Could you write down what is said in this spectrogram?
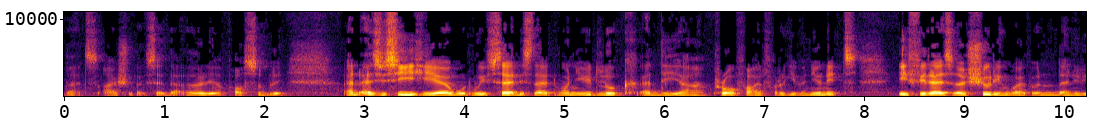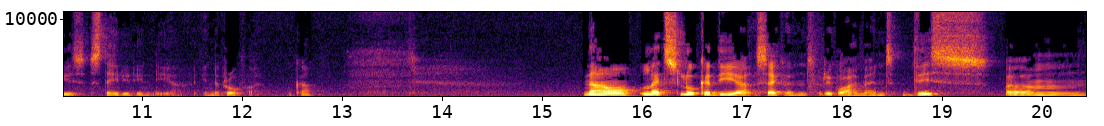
that's, I should have said that earlier, possibly. And as you see here, what we've said is that when you look at the uh, profile for a given unit, if it has a shooting weapon, then it is stated in the, uh, in the profile, okay? Now let's look at the uh, second requirement. This, um,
